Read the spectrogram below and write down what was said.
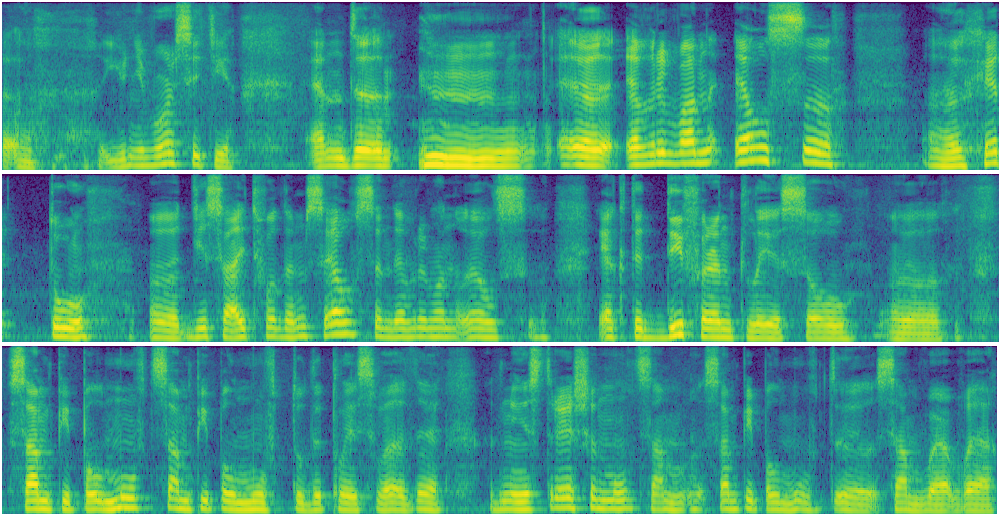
uh, university, and uh, uh, everyone else uh, had to uh, decide for themselves and everyone else acted differently so uh, some people moved some people moved to the place where the administration moved some some people moved uh, somewhere where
